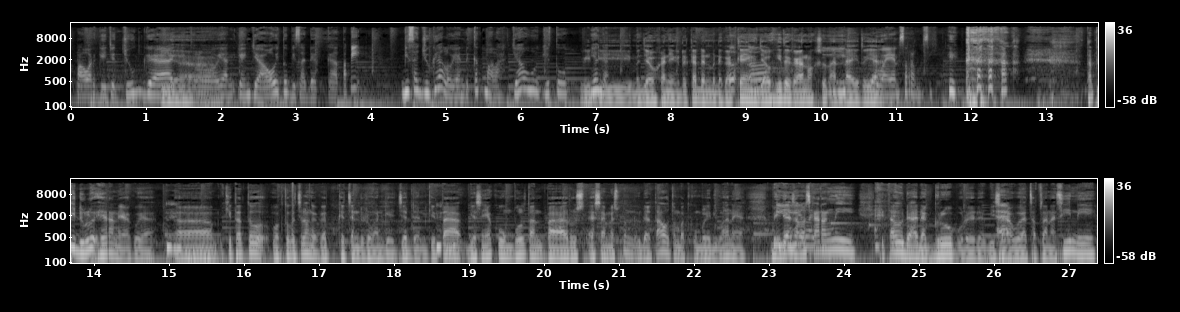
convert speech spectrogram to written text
power gadget juga Iya. gitu loh. Yang yang jauh itu bisa dekat, tapi bisa juga loh yang dekat malah jauh gitu. Widih, menjauhkan yang dekat dan mendekatkan yang Uh-uh. jauh gitu kan maksud anda itu ya. Lumayan serem sih. Tapi dulu heran ya aku ya. Eh, kita tuh waktu kecil nggak ke- kecenderungan gadget dan kita biasanya kumpul tanpa harus SMS pun udah tahu tempat kumpulnya di mana ya. Beda Iya sama lagi. sekarang nih. Kita udah ada grup, udah ada bisa WhatsApp sana sini.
